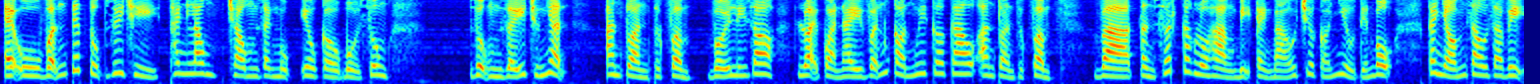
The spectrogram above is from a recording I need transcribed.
EU vẫn tiếp tục duy trì thanh long trong danh mục yêu cầu bổ sung dụng giấy chứng nhận – an toàn thực phẩm với lý do loại quả này vẫn còn nguy cơ cao an toàn thực phẩm và tần suất các lô hàng bị cảnh báo chưa có nhiều tiến bộ. Các nhóm rau gia vị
